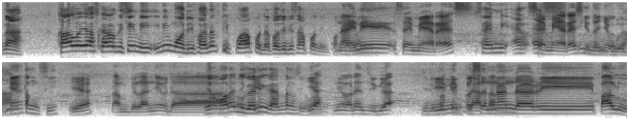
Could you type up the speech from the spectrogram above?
Nah, kalau yang sekarang di sini ini modifannya tipe apa atau jenis apa nih? Nah ini semi RS. semi RS. Semi RS kita Uh, udah nyebutnya. Ganteng sih. Iya, tampilannya udah. Yang orange juga oke. ini ganteng sih. Iya, ini orange juga. Jadi ini pesanan kelihatan. dari Palu.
